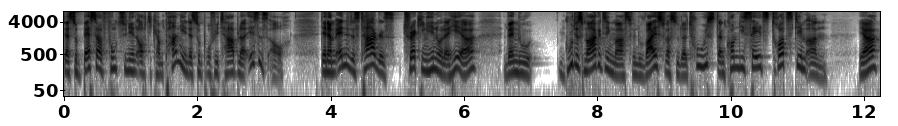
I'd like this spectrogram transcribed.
desto besser funktionieren auch die Kampagnen, desto profitabler ist es auch. Denn am Ende des Tages, Tracking hin oder her, wenn du gutes Marketing machst, wenn du weißt, was du da tust, dann kommen die Sales trotzdem an. Ja,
